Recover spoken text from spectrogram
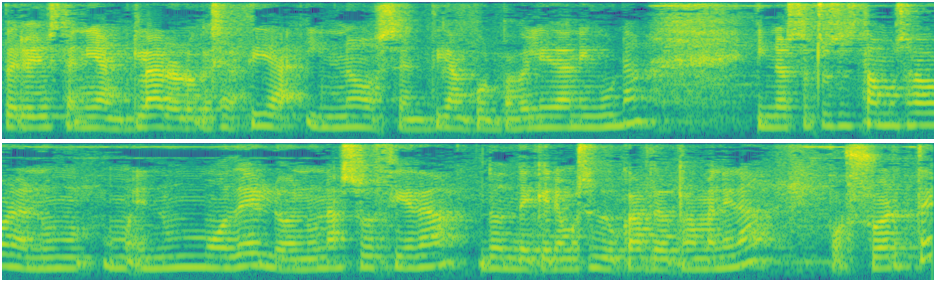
pero ellos tenían claro lo que se hacía y no sentían culpabilidad ninguna. Y nosotros estamos ahora en un, en un modelo, en una sociedad donde queremos educar de otra manera, por suerte,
